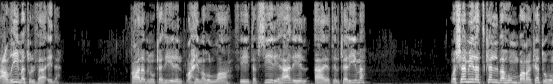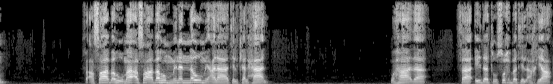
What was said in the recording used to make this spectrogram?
عظيمة الفائدة. قال ابن كثير رحمه الله في تفسير هذه الآية الكريمة وشملت كلبهم بركتهم فأصابه ما أصابهم من النوم على تلك الحال. وهذا فائدة صحبة الأخيار.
